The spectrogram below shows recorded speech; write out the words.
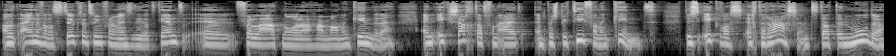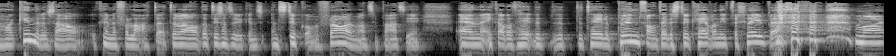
aan het einde van het stuk natuurlijk, voor de mensen die dat kent, uh, verlaat Nora haar man en kinderen. En ik zag dat vanuit een perspectief van een kind. Dus ik was echt razend dat een moeder haar kinderen zou kunnen verlaten. Terwijl dat is natuurlijk een, een stuk over vrouwenemancipatie. En ik had het, hele punt van het hele stuk helemaal niet begrepen. maar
